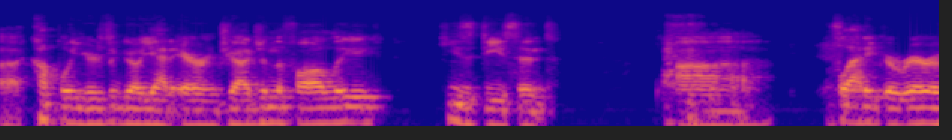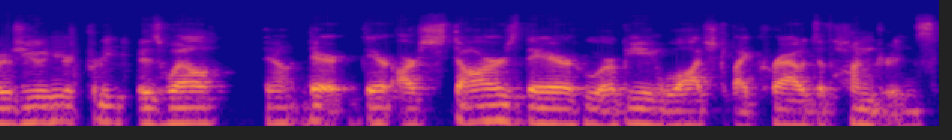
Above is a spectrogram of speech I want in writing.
Uh, a couple years ago, you had Aaron Judge in the fall league. He's decent. Uh, Vladdy Guerrero Jr. is pretty good as well. You know, there there are stars there who are being watched by crowds of hundreds,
